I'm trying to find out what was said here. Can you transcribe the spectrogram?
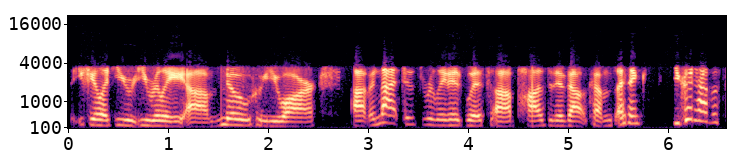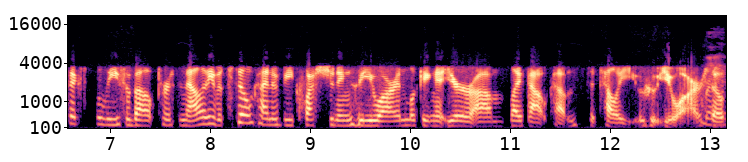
that you feel like you you really um, know who you are, um, and that is related with uh, positive outcomes. I think you could have a fixed belief about personality, but still kind of be questioning who you are and looking at your um, life outcomes to tell you who you are. So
